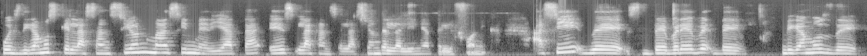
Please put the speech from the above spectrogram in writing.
pues digamos que la sanción más inmediata es la cancelación de la línea telefónica. Así de, breve, de, digamos, de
